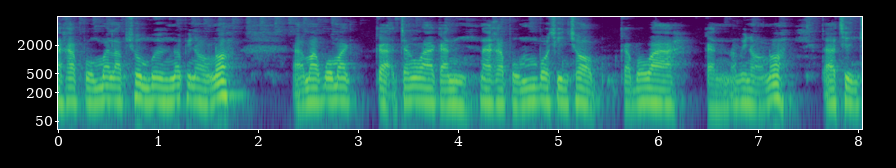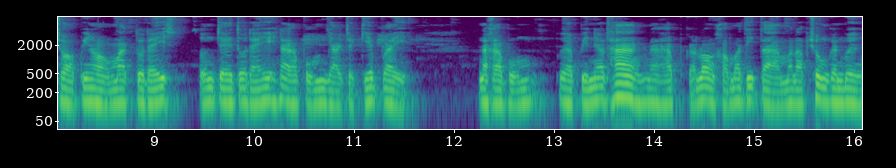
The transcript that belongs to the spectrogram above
นะครับ ผมมารับชมเบิงเนาะพี่น้องเนาะอ่ามากบ่มากกะจังว่ากันนะครับ ผมบ่ชื่นชอบกับบ่ว่า กันเนาะพี่น้องเนาะต่ชื่นชอบพี่น้องมักตัวใดสนใจตัวใดนะครับผมอยากจะเก็บไว้นะครับผมเพื่อเป็นแนวทางนะครับก็ลองเขามาติดตามมารับชมกันเบิง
